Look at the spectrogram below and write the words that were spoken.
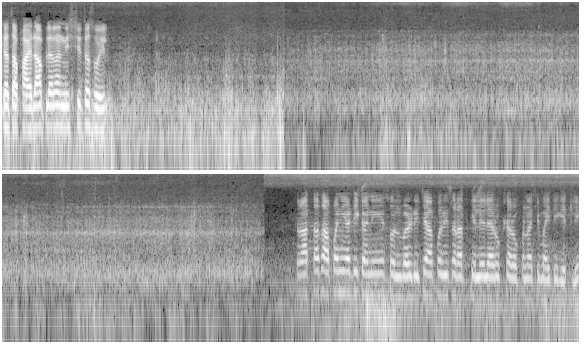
त्याचा फायदा आपल्याला निश्चितच होईल. तर आत्ताच आपण या ठिकाणी सोनबर्डीच्या परिसरात केलेल्या वृक्षारोपणाची माहिती घेतली.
